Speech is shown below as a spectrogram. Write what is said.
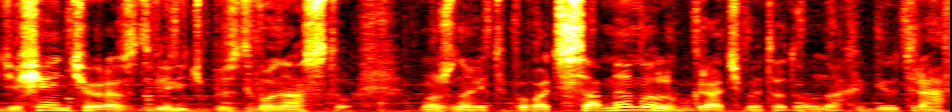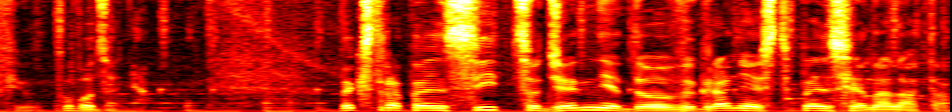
10 oraz dwie liczby z 12. Można je typować samemu lub grać metodą na chybił trafił. Powodzenia. W ekstrapensji codziennie do wygrania jest pensja na lata.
